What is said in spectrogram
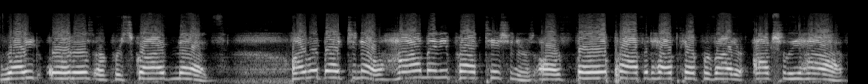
write orders, or prescribe meds. I would like to know how many practitioners our for-profit healthcare provider actually have.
